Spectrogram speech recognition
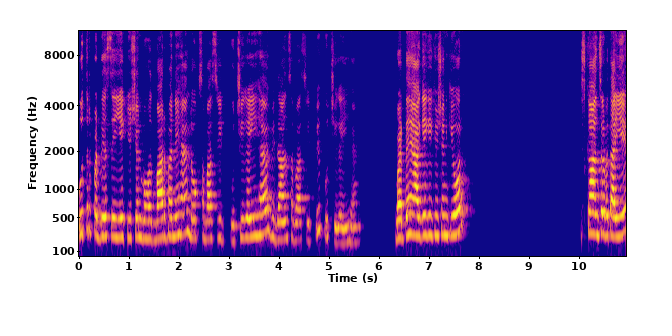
उत्तर प्रदेश से ये क्वेश्चन बहुत बार बने हैं। लोकसभा सीट पूछी गई है, विधानसभा सीट भी पूछी गई है। बढ़ते हैं आगे के क्वेश्चन की ओर। इसका आंसर बताइए।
